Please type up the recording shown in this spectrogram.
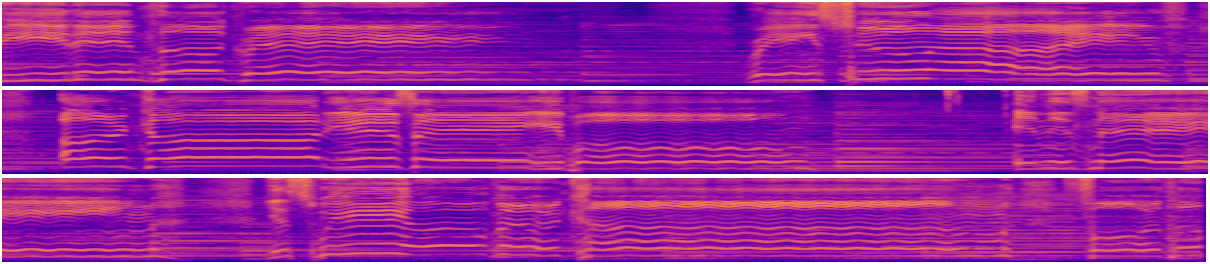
defeated the grave, raised to life. Our God is able in His name. Yes, we overcome for the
